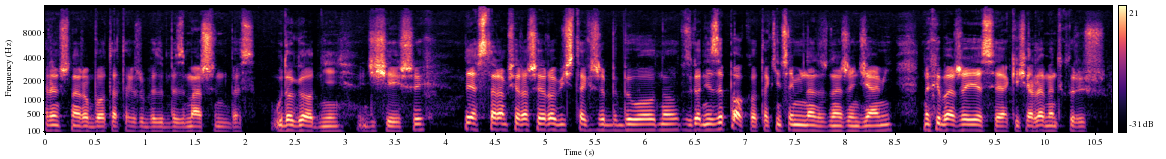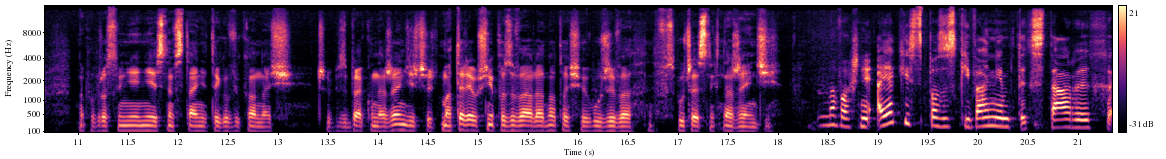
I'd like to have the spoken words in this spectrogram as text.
ręczna robota, także bez, bez maszyn, bez udogodnień dzisiejszych. Ja staram się raczej robić tak, żeby było no, zgodnie z epoką, takimi samymi na- narzędziami, no chyba, że jest jakiś element, który już no, po prostu nie, nie jestem w stanie tego wykonać, czy z braku narzędzi, czy materiał już nie pozwala, no to się używa współczesnych narzędzi. No właśnie, a jak jest z pozyskiwaniem tych starych y,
